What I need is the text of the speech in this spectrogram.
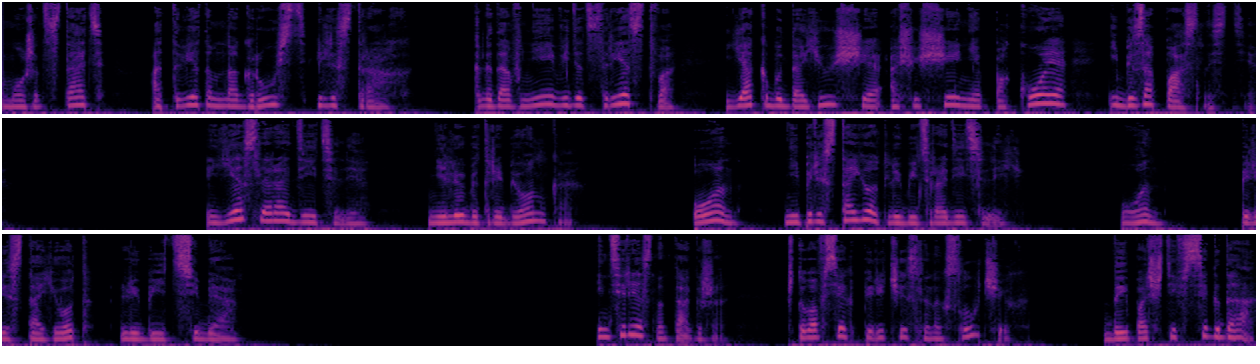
может стать ответом на грусть или страх, когда в ней видят средства якобы дающее ощущение покоя и безопасности. Если родители не любят ребенка, он не перестает любить родителей. Он перестает любить себя. Интересно также, что во всех перечисленных случаях, да и почти всегда,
